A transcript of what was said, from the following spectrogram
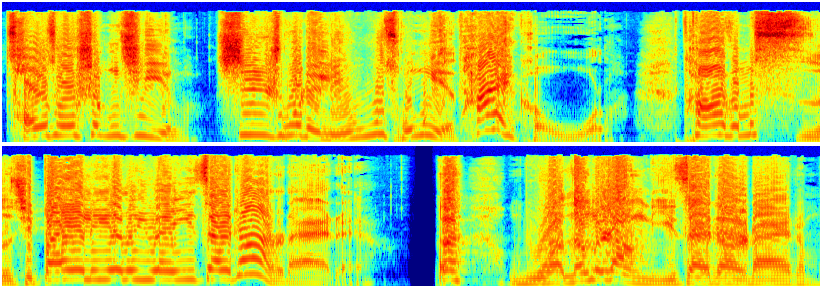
曹操生气了，心说这刘琮也太可恶了，他怎么死乞白咧的愿意在这儿待着呀？哎，我能让你在这儿待着吗？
